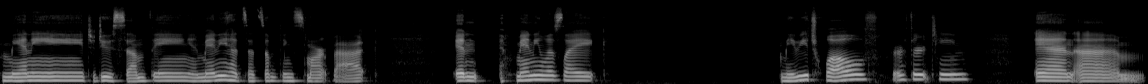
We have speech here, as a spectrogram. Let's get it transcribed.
Manny to do something and Manny had said something smart back. And Manny was like maybe 12 or 13 and um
